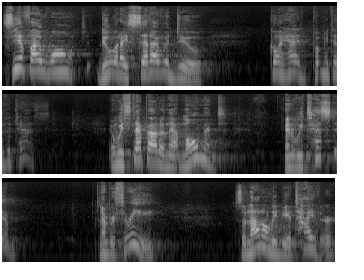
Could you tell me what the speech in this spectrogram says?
See if I won't do what I said I would do. Go ahead, put me to the test. And we step out in that moment and we test him. Number three, so not only be a tither,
